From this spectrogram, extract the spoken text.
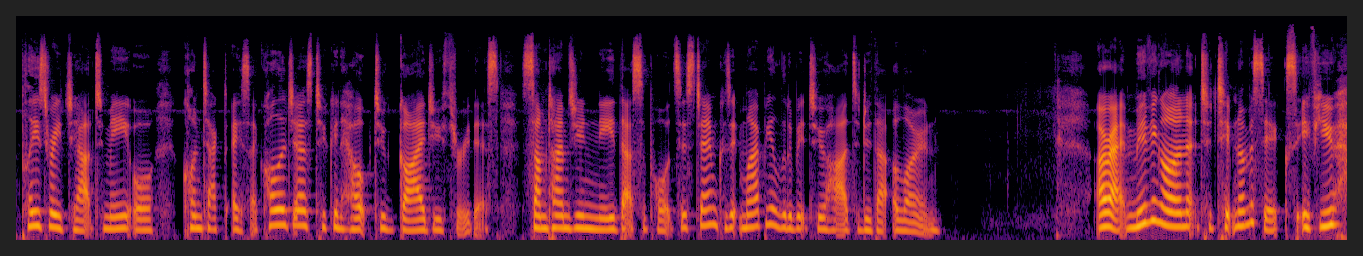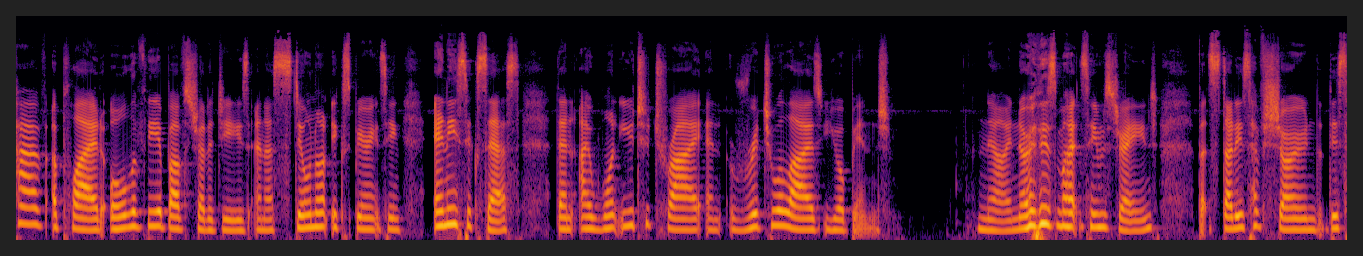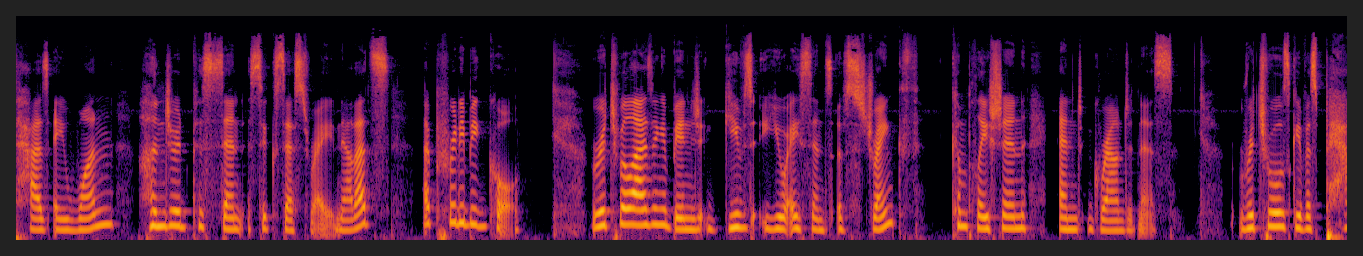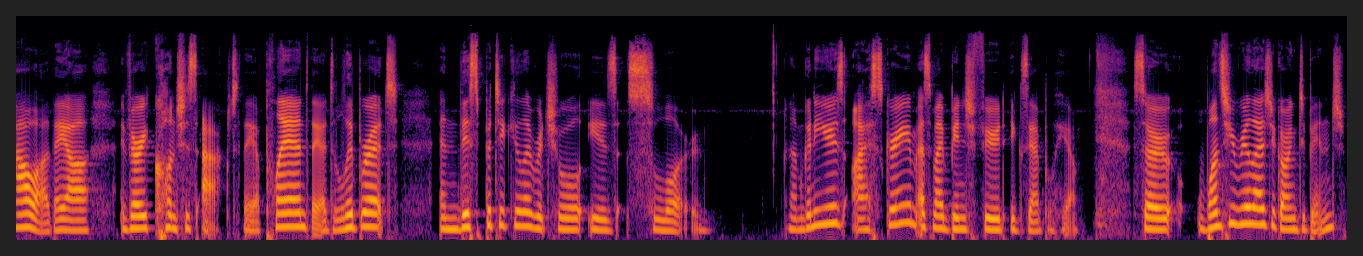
please reach out to me or contact a psychologist who can help to guide you through this. Sometimes you need that support system because it might be a little bit too hard to do that alone. All right, moving on to tip number six. If you have applied all of the above strategies and are still not experiencing any success, then I want you to try and ritualize your binge. Now, I know this might seem strange, but studies have shown that this has a 100% success rate. Now, that's a pretty big call. Ritualizing a binge gives you a sense of strength, completion, and groundedness. Rituals give us power. They are a very conscious act. They are planned, they are deliberate, and this particular ritual is slow. And I'm going to use ice cream as my binge food example here. So, once you realize you're going to binge,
